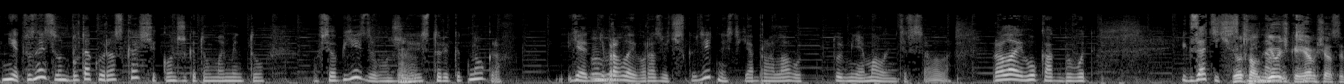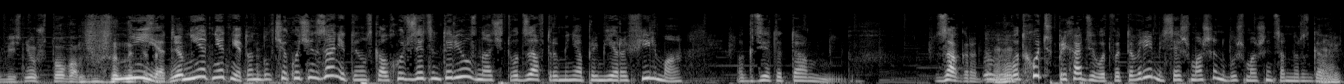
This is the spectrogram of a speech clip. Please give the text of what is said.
Нет, вы знаете, он был такой рассказчик, он же к этому моменту все объездил, он же Мгм. историк-этнограф. Я не Мгм. брала его разведческую деятельность, я брала вот, то меня мало интересовало, брала его как бы вот И экзотические он сказал, навыки. девочка, я вам сейчас объясню, что вам нужно Нет, написать. нет, нет, нет, Он был человек очень занятый. Он сказал, хочешь взять интервью, значит, вот завтра у меня премьера фильма где-то там за городом. Мгм. Вот хочешь, приходи вот в это время, сядешь в машину, будешь в машине со мной разговаривать.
